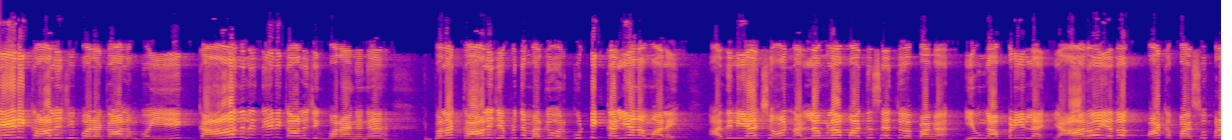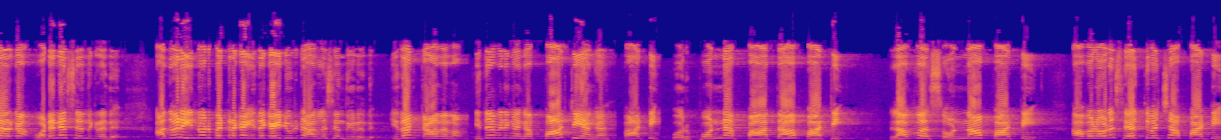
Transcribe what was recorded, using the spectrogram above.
தேடி காலேஜ் போற காலம் போய் காதல தேடி காலேஜுக்கு போகிறாங்கங்க இப்பெல்லாம் காலேஜ் எப்படி தான் இருக்கு? ஒரு குட்டி கல்யாண மாலை. அதுலயாச்சும் நல்லவங்களா பார்த்து சேர்த்து வைப்பாங்க. இவங்க அப்படி இல்லை. யாரோ ஏதோ பார்க்க சூப்பரா இருக்கா? உடனே சேர்ந்துக்கிறது. அதோட இன்னொரு பெட்டராக்கா இதை கைட்டு விட்டுட்டு அதுல சேர்ந்துக்கிறது. இதான் காதலாம். இதை விடுங்க பாட்டியாங்க பாட்டி. ஒரு பொண்ணை பார்த்தா பாட்டி. லவ்வ சொன்னா பாட்டி. அவளோட சேர்த்து வச்சா பாட்டி.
